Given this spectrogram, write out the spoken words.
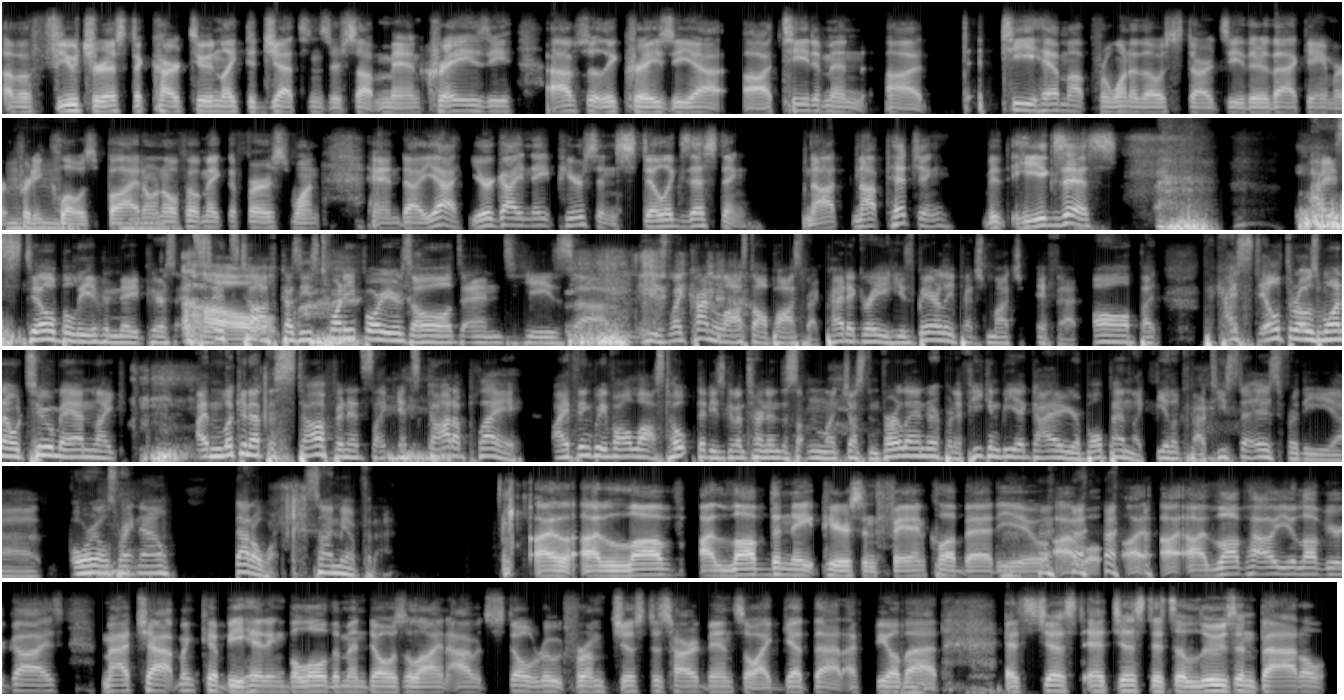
of a futuristic cartoon like the Jetsons or something, man. Crazy, absolutely crazy. Yeah. Uh, Tiedemann, uh, tee him up for one of those starts, either that game or pretty mm-hmm. close. But. I don't mm-hmm. know if he'll make the first one. And uh, yeah, your guy Nate Pearson still existing, not not pitching, but he exists. I still believe in Nate Pearson. It's, oh. it's tough because he's 24 years old and he's um, he's like kind of lost all prospect pedigree. He's barely pitched much, if at all. But the guy still throws 102, man. Like I'm looking at the stuff and it's like it's gotta play. I think we've all lost hope that he's going to turn into something like Justin Verlander. But if he can be a guy of your bullpen like Felix Bautista is for the uh, Orioles right now, that'll work. Sign me up for that. I I love I love the Nate Pearson fan club at you. I will I, I, I love how you love your guys. Matt Chapman could be hitting below the Mendoza line. I would still root for him just as hard, man. So I get that. I feel mm-hmm. that. It's just it just it's a losing battle.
